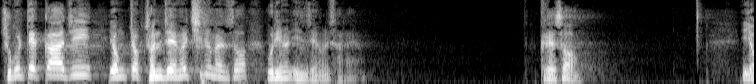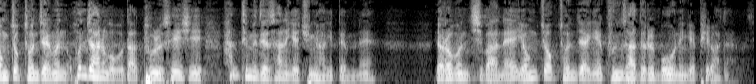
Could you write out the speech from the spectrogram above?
죽을 때까지 영적 전쟁을 치르면서 우리는 인생을 살아요. 그래서 이 영적 전쟁은 혼자 하는 것보다 둘, 셋이 한 팀이 돼서 하는 게 중요하기 때문에 여러분 집안에 영적 전쟁의 군사들을 모으는 게 필요하다는 거죠.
